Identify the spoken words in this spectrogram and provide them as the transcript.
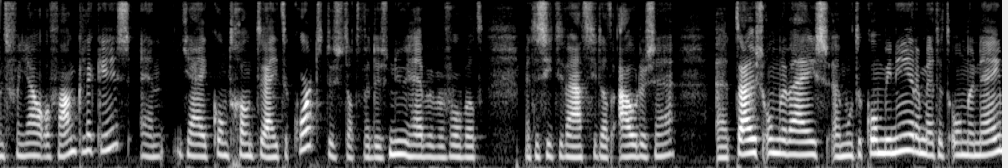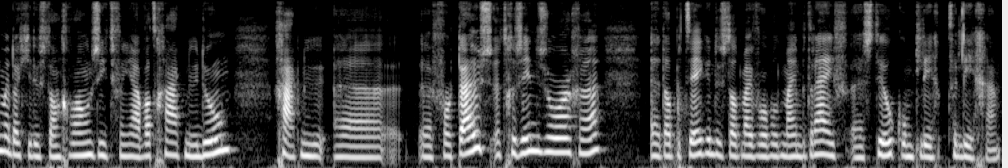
van jou afhankelijk is en jij komt gewoon tijd tekort, dus dat we dus nu hebben bijvoorbeeld met de situatie dat ouders hè, thuisonderwijs moeten combineren met het ondernemen, dat je dus dan gewoon ziet van ja, wat ga ik nu doen? Ga ik nu voor thuis het gezin zorgen? Dat betekent dus dat bijvoorbeeld mijn bedrijf uh, stil komt te liggen.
